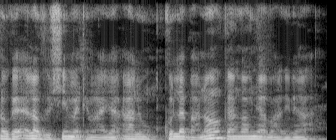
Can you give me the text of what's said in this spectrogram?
ဟုတ်ကဲ့အဲ့လောက်ဆိုရှင်းမယ်ထင်ပါဗျာအားလုံးကိုလက်ပါနော်ကံကောင်းကြပါလေဗျာ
